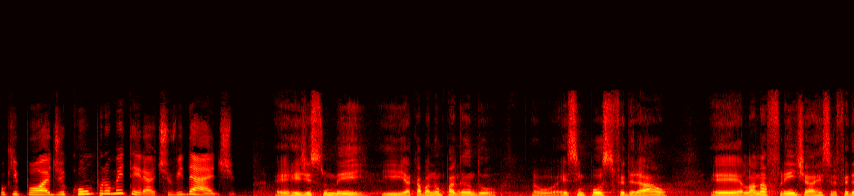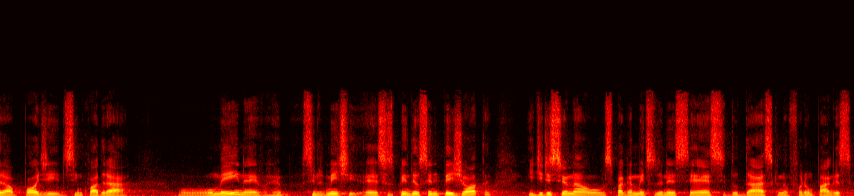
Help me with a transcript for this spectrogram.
o que pode comprometer a atividade. É, registra o MEI e acaba não pagando esse imposto federal, é, lá na frente a Receita Federal pode desenquadrar o, o MEI, né, simplesmente é, suspender o CNPJ e direcionar os pagamentos do INSS, do DAS que não foram pagas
